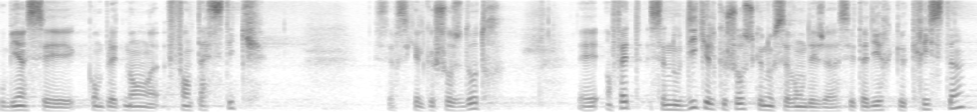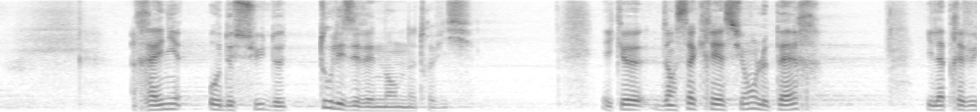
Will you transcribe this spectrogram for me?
ou bien c'est complètement euh, fantastique, c'est quelque chose d'autre. Et en fait, ça nous dit quelque chose que nous savons déjà, c'est-à-dire que Christ règne au-dessus de tous les événements de notre vie. Et que dans sa création, le Père il a prévu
